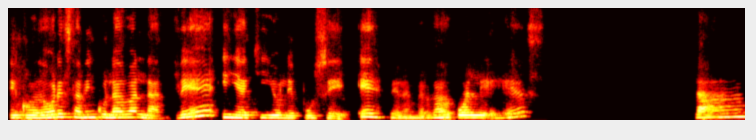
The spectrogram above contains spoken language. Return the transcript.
Ecuador está vinculado a la D y aquí yo le puse E, pero en verdad, ¿cuál es? La...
